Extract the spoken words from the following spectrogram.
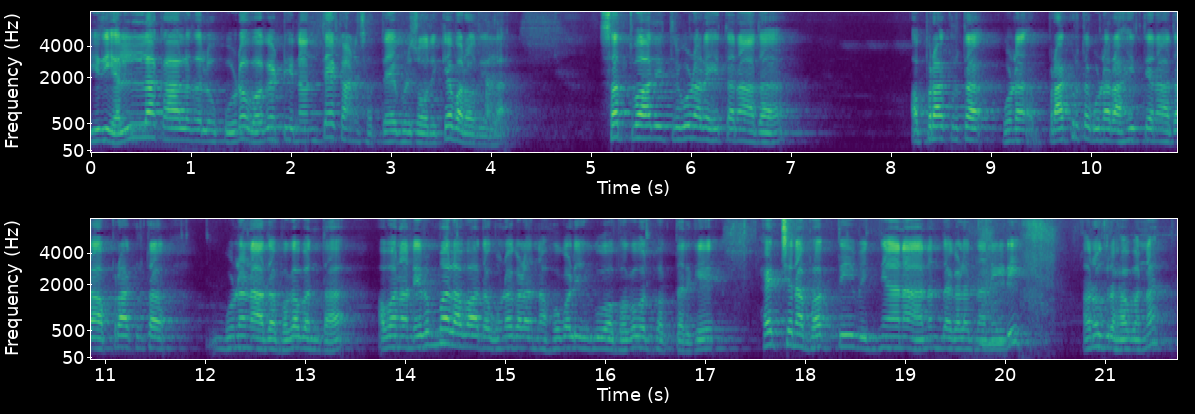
ಇದು ಎಲ್ಲ ಕಾಲದಲ್ಲೂ ಕೂಡ ಒಗಟಿನಂತೆ ಕಾಣಿಸುತ್ತೆ. ಬಿಡಿಸೋದಕ್ಕೆ ಬರೋದಿಲ್ಲ. ಸತ್ವಾದಿ ತ್ರಿಗುಣರಹಿತನಾದ ಅಪ್ರಾಕೃತ ಗುಣ, ಪ್ರಾಕೃತ ಗುಣರಾಹಿತ್ಯನಾದ ಅಪ್ರಾಕೃತ ಗುಣನಾದ ಭಗವಂತ ಅವನ ನಿರ್ಮಲವಾದ ಗುಣಗಳನ್ನು ಹೊಗಳಿಗುವ ಭಗವದ್ಭಕ್ತರಿಗೆ ಹೆಚ್ಚಿನ ಭಕ್ತಿ, ವಿಜ್ಞಾನ, ಆನಂದಗಳನ್ನು ನೀಡಿ ಅನುಗ್ರಹವನ್ನು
